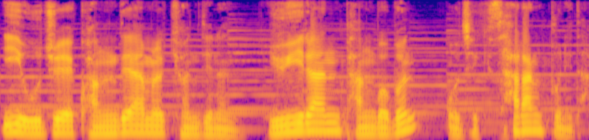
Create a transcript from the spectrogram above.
이 우주의 광대함을 견디는 유일한 방법은 오직 사랑뿐이다.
